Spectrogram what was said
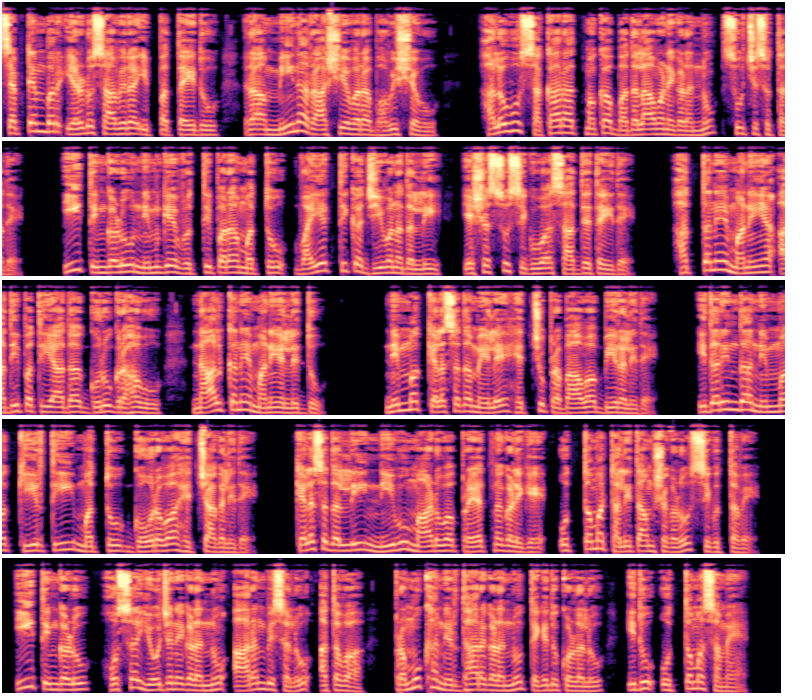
September ಎರಡು ಸಾವಿರ ಇಪ್ಪತ್ತೈದು ರ ಮೀನ ರಾಶಿಯವರ ಭವಿಷ್ಯವು ಹಲವು ಸಕಾರಾತ್ಮಕ ಬದಲಾವಣೆಗಳನ್ನು ಸೂಚಿಸುತ್ತದೆ. ಈ ತಿಂಗಳು ನಿಮಗೆ ವೃತ್ತಿಪರ ಮತ್ತು ವೈಯಕ್ತಿಕ ಜೀವನದಲ್ಲಿ ಯಶಸ್ಸು ಸಿಗುವ ಸಾಧ್ಯತೆಯಿದೆ ಹತ್ತನೇ ಮನೆಯ ಅಧಿಪತಿಯಾದ ಗುರುಗ್ರಹವು ನಾಲ್ಕನೇ ಮನೆಯಲ್ಲಿದ್ದು, ನಿಮ್ಮ ಕೆಲಸದ ಮೇಲೆ ಹೆಚ್ಚು ಪ್ರಭಾವ ಬೀರಲಿದೆ. ಇದರಿಂದ ನಿಮ್ಮ ಕೀರ್ತಿ ಮತ್ತು ಗೌರವ ಹೆಚ್ಚಾಗಲಿದೆ. ಕೆಲಸದಲ್ಲಿ ನೀವು ಮಾಡುವ ಪ್ರಯತ್ನಗಳಿಗೆ ಉತ್ತಮ ಫಲಿತಾಂಶಗಳು ಸಿಗುತ್ತವೆ. ಈ ತಿಂಗಳು ಹೊಸ ಯೋಜನೆಗಳನ್ನು ಆರಂಭಿಸಲು ಅಥವಾ ಪ್ರಮುಖ ನಿರ್ಧಾರಗಳನ್ನು ತೆಗೆದುಕೊಳ್ಳಲು ಇದು ಉತ್ತಮ ಸಮಯ.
